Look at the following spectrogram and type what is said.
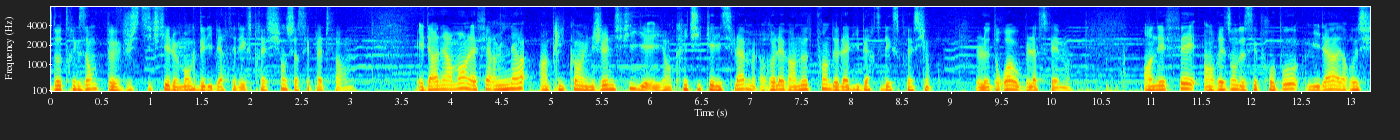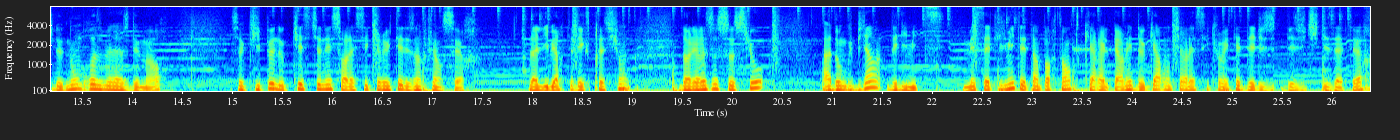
D'autres exemples peuvent justifier le manque de liberté d'expression sur ces plateformes. Et dernièrement, l'affaire Mina impliquant une jeune fille ayant critiqué l'islam relève un autre point de la liberté d'expression, le droit au blasphème. En effet, en raison de ses propos, Mila a reçu de nombreuses menaces de mort, ce qui peut nous questionner sur la sécurité des influenceurs. La liberté d'expression dans les réseaux sociaux a donc bien des limites, mais cette limite est importante car elle permet de garantir la sécurité des, des utilisateurs,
